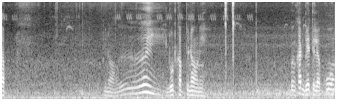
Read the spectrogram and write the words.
ครับพี่น้องเอ้ยหลุดครับพี่น้องนี่เบิ่งขั้นเบ็ดแต่ละพวง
